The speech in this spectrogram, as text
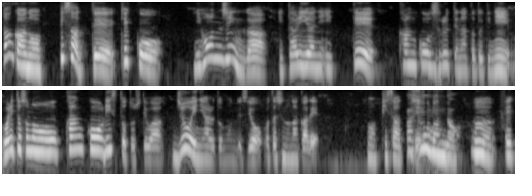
なんかあのピサって結構日本人がイタリアに行って観光するってなった時に、割とその観光リストとしては上位にあると思うんですよ私の中でそのピサって。あ、そうなんだ。うん、えっ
